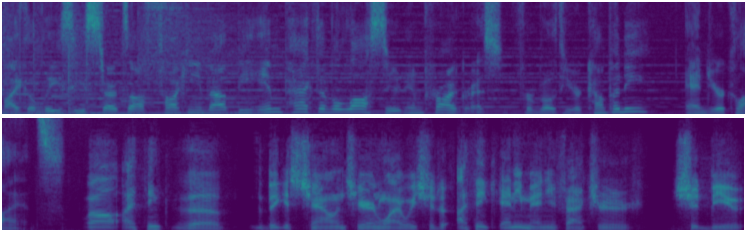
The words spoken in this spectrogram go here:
Michael Lisi starts off talking about the impact of a lawsuit in progress for both your company and your clients? Well, I think the the biggest challenge here and why we should I think any manufacturer should be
